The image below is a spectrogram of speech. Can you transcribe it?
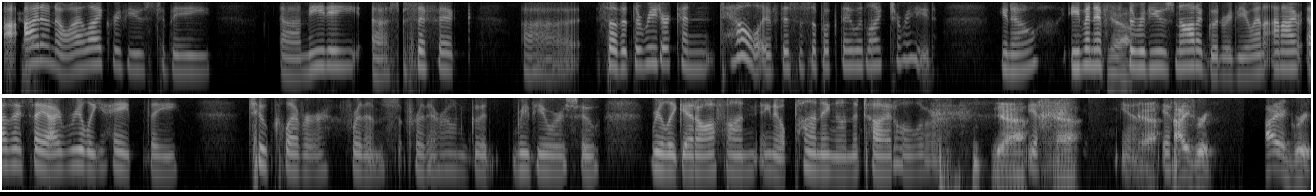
I, Yeah. I don't know. I like reviews to be uh, meaty, uh, specific, uh, so that the reader can tell if this is a book they would like to read. You know, even if Yeah. the review's not a good review. And and I, as I say, I really hate the too clever for them for their own good reviewers who really get off on you know punning on the title or yeah. Yeah. Yeah. yeah. Yeah, if- I agree. I agree.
